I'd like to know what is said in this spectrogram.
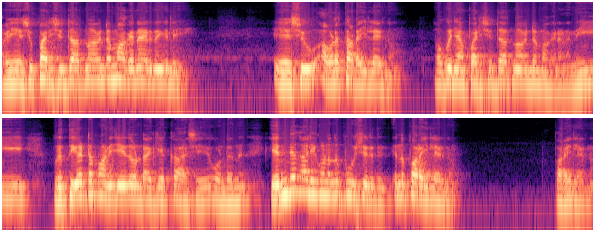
അപ്പോൾ യേശു പരിശുദ്ധാത്മാവിന്റെ മകനായിരുന്നെങ്കിലേ യേശു അവളെ തടയില്ലായിരുന്നു. നോക്കൂ ഞാൻ പരിശുദ്ധാത്മാവിന്റെ മകനാണ്. നീ വൃത്തികെട്ട പണി ചെയ്ത് ഉണ്ടാക്കിയ കാശ് കൊണ്ടുവന്ന് എന്റെ കാലിൽ കൊണ്ടുവന്ന് പൂശരുത് എന്ന് പറയില്ലായിരുന്നു. പറയില്ലായിരുന്നു.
